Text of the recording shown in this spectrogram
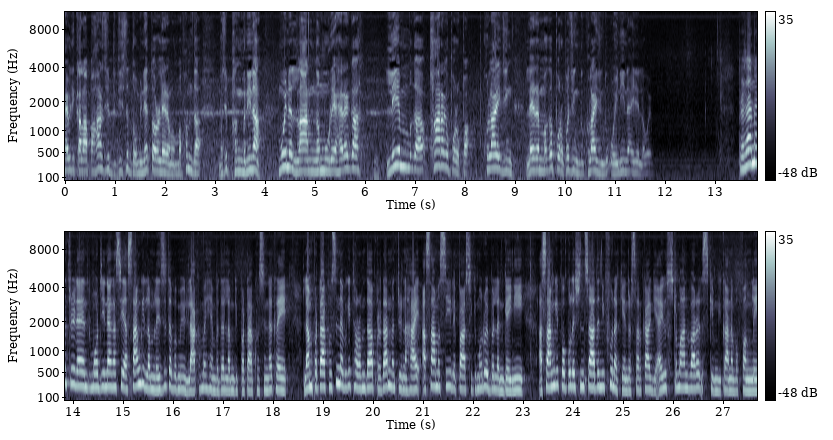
ꯍꯥꯏꯕꯗꯤ ꯀꯥꯂꯥ ꯄꯍꯥꯔꯁꯤ ꯕ꯭ꯔꯤꯇꯤꯁꯅ ꯗꯣꯃꯤꯅꯦꯠ ꯇꯧꯔ ꯂꯩꯔꯝꯕ ꯃꯐꯝꯗ ꯃꯁꯤ ꯐꯪꯕꯅꯤꯅ ꯃꯣꯏꯅ ꯂꯥꯟ ꯉꯝꯃꯨꯔꯦ ꯍꯥꯏꯔꯒ ꯂꯦꯝꯃꯒ ꯐꯥꯔꯒ ꯄꯣꯔꯛꯄ ꯈꯨꯠꯂꯥꯏꯁꯤꯡ ꯂꯩꯔꯝꯃꯒ ꯄꯣꯔꯛꯄꯁꯤꯡꯗꯨ ꯈꯨꯠꯂꯥꯏꯁꯤꯡꯗꯨ ꯑꯣꯏꯅꯤꯅ ꯑꯩꯅ ꯂꯧꯋꯦ प्रधानमंत्री नरेंद्र मोदी ने असम की लम लेजब मी लाख हेंबद लम की पटा खुसिनख्रे लम पटा खुसिनबी थौरम प्रधानमंत्री असम लेपासी की मरोब लनगईनी असम की पॉपुलेशन चाद निफुना केंद्र सरकार की आयुष्मान भारत स्कीम की कानब फंगले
